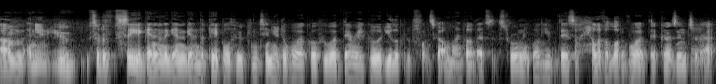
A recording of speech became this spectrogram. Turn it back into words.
um, and you you sort of see again and again and again the people who continue to work or who are very good. You look at a performance, and go, oh my god, that's extraordinary. Well, you, there's a hell of a lot of work that goes into mm. that,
